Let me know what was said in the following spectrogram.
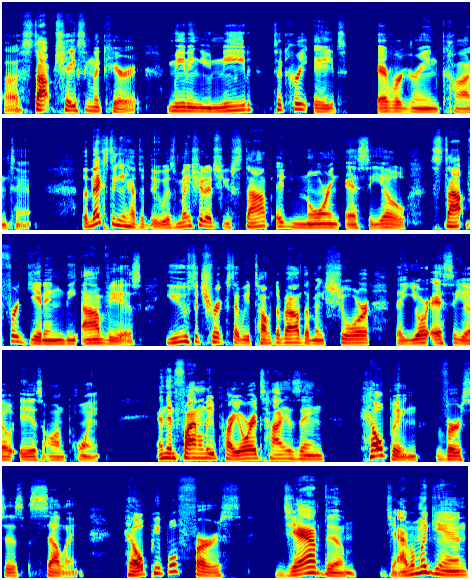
uh, stop chasing the carrot, meaning you need to create evergreen content. The next thing you have to do is make sure that you stop ignoring SEO. Stop forgetting the obvious. Use the tricks that we talked about to make sure that your SEO is on point. And then finally, prioritizing helping versus selling. Help people first, jab them, jab them again,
